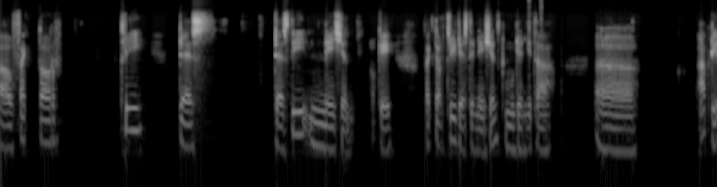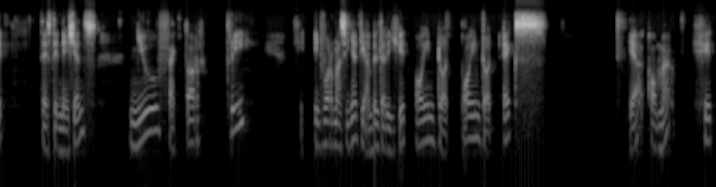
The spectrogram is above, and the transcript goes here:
uh, vector 3 dash destination. Oke, okay? vector 3 destination. Kemudian kita uh, update destinations new vector 3 informasinya diambil dari hit point dot point dot x ya koma hit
